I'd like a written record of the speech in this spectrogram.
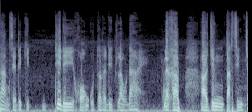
สร้างเศรษฐกิจที่ดีของอุตรดิตถ์เราได้ นะครับอ่าจึงตัดสินใจ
